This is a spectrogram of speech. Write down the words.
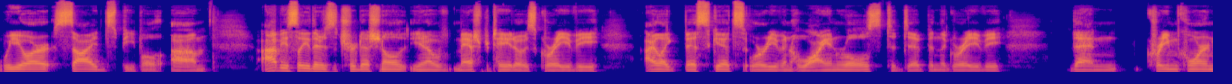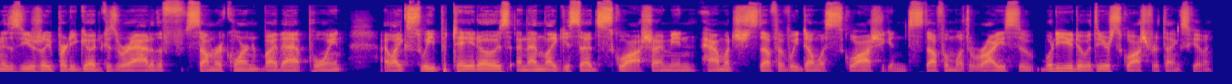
we, we, are sides people. Um, obviously, there's the traditional, you know, mashed potatoes, gravy. I like biscuits or even Hawaiian rolls to dip in the gravy. Then cream corn is usually pretty good because we're out of the summer corn by that point. I like sweet potatoes. And then, like you said, squash. I mean, how much stuff have we done with squash? You can stuff them with rice. What do you do with your squash for Thanksgiving?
